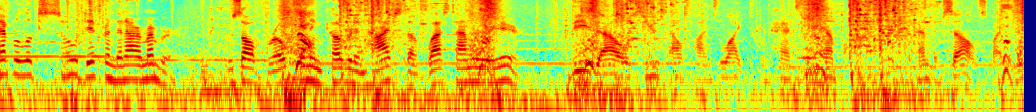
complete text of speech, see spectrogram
Temple looks so different than I remember. It was all broken and covered in hive stuff last time we were here. These elves use Alfheim's light to enhance the temple. And themselves, by the way.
